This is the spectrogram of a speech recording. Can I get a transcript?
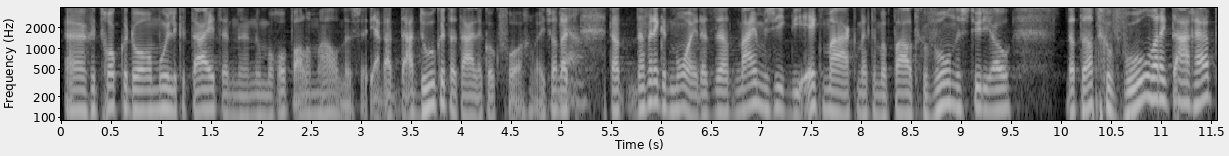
eh, getrokken door een moeilijke tijd en eh, noem maar op allemaal. Dus eh, ja, dat, daar doe ik het uiteindelijk ook voor, weet je wel. Dat, dat, dat vind ik het mooi, dat, dat mijn muziek die ik maak met een bepaald gevoel in de studio, dat dat gevoel wat ik daar heb,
